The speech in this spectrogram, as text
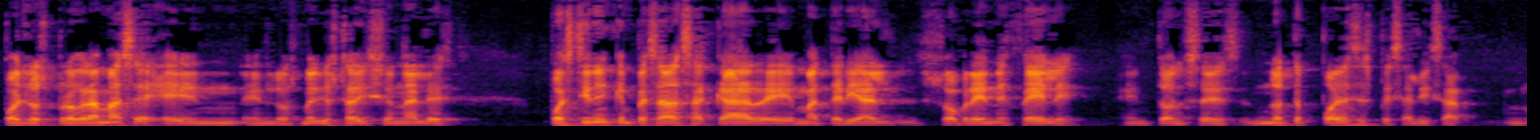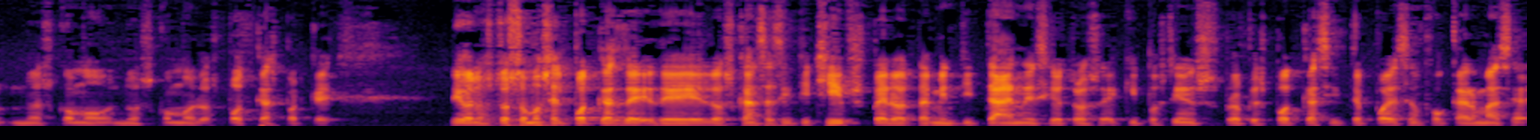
pues los programas en, en los medios tradicionales, pues tienen que empezar a sacar eh, material sobre NFL. Entonces, no te puedes especializar. No es como, no es como los podcasts, porque digo, nosotros somos el podcast de, los Kansas City Chiefs, pero también Titanes y otros equipos tienen sus propios podcasts y te puedes enfocar más eh,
